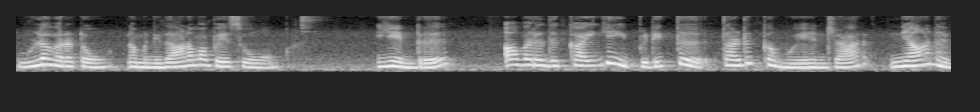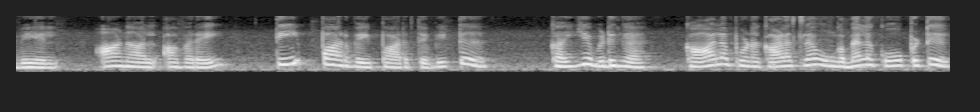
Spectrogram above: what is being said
உள்ளே வரட்டும் நம்ம நிதானமாக பேசுவோம் என்று அவரது கையை பிடித்து தடுக்க முயன்றார் ஞானவேல். ஆனால் அவரை தீப்பார்வை பார்த்துவிட்டு கையை விடுங்க காலை போன காலத்தில் உங்கள் மேலே கோவப்பட்டு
